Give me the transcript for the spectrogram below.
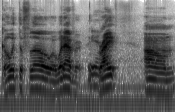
go with the flow or whatever, Yeah. right? Um,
